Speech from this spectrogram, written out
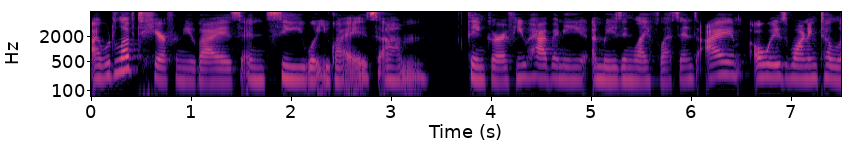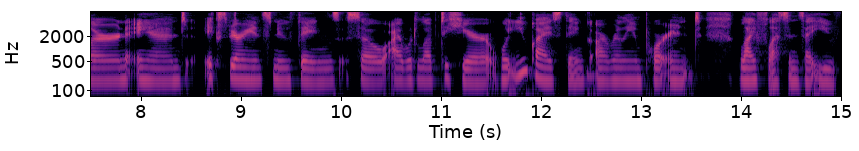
I would love to hear from you guys and see what you guys um, think or if you have any amazing life lessons. I am always wanting to learn and experience new things. So I would love to hear what you guys think are really important life lessons that you've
